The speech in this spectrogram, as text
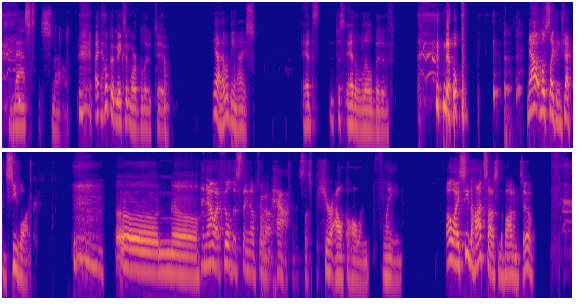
masks the smell. I hope it makes it more blue too. Yeah, that would be nice. It's just add a little bit of nope. Now it looks like infected seawater. Oh no. And now I filled this thing up to about half, and it's just pure alcohol and flame. Oh, I see the hot sauce at the bottom too.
